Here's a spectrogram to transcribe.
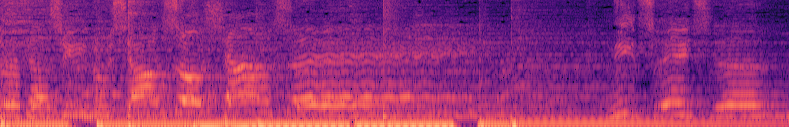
这条情路相守相随，你最真。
